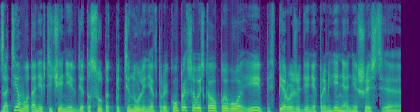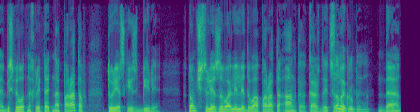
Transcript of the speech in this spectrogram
Затем вот они в течение где-то суток подтянули некоторые комплексы войскового ПВО, и в первый же день их применения они шесть э, беспилотных летательных аппаратов турецких сбили том числе завалили два аппарата Анка, каждой ценой... Самый крупный, да? Да,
